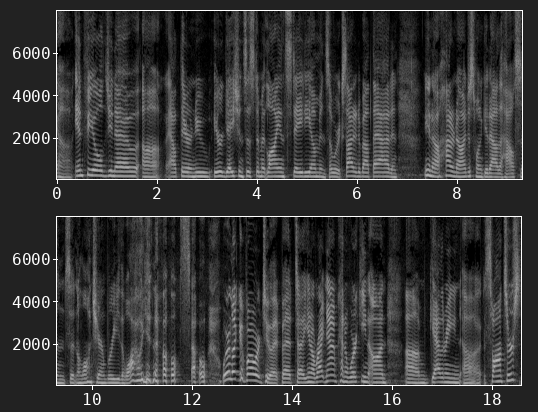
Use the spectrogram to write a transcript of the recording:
uh, infield, you know, uh, out there, new irrigation system at Lions Stadium, and so we're excited about that. And you know, I don't know. I just want to get out of the house and sit in a lawn chair and breathe a while, you know. So we're looking forward to it. But uh, you know, right now I'm kind of working on um, gathering uh, sponsors.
